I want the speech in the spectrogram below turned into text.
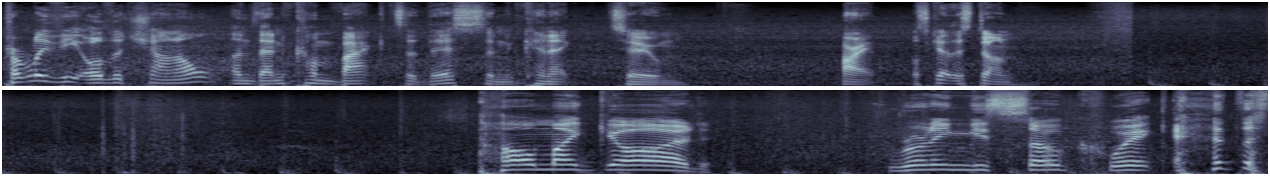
probably the other channel, and then come back to this and connect to. Alright, let's get this done. Oh my god! Running is so quick. the,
